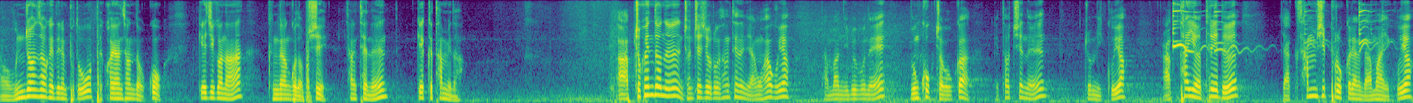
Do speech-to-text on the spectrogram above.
어, 운전석 헤드램프도 백화 현상도 없고 깨지거나 금간 곳 없이 상태는 깨끗합니다. 아, 앞쪽 핸더는 전체적으로 상태는 양호하고요. 다만 이 부분에 문콕 자국과 터치는 좀 있고요. 앞 타이어 트레드 약 30%가량 남아 있고요.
